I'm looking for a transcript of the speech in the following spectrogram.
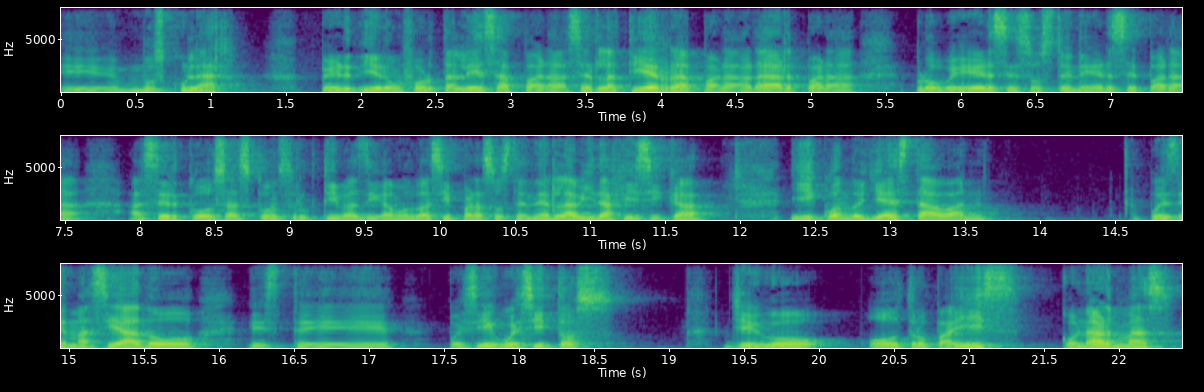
eh, muscular, perdieron fortaleza para hacer la tierra, para arar, para proveerse, sostenerse, para hacer cosas constructivas, digámoslo así, para sostener la vida física. Y cuando ya estaban pues demasiado, este, pues sí, huesitos. Llegó otro país con armas,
